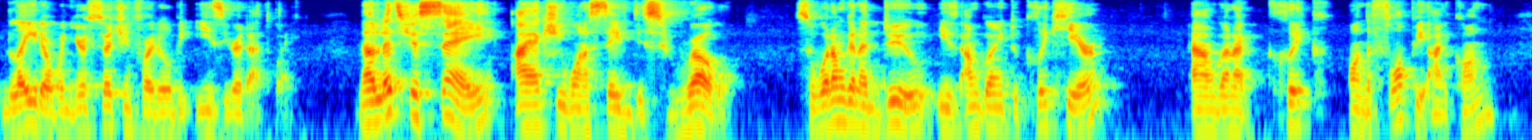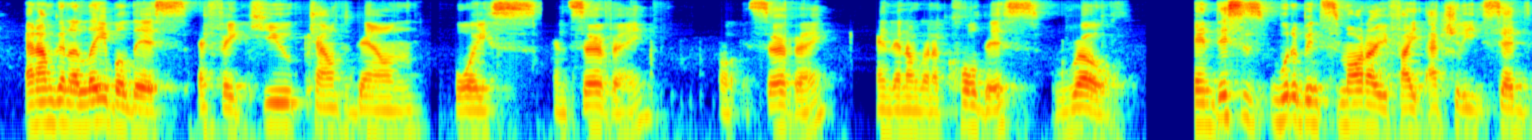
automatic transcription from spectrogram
later when you're searching for it, it'll be easier that way. Now let's just say I actually want to save this row. So what I'm going to do is I'm going to click here. And I'm going to click on the floppy icon. And I'm going to label this FAQ countdown voice and survey or survey. And then I'm going to call this row. And this is would have been smarter if I actually said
